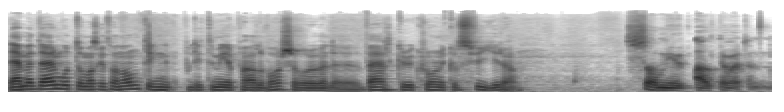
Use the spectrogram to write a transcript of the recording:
Nej men däremot om man ska ta någonting på lite mer på allvar så var det väl eh, Valkyrie Chronicles 4. som ju alltid har varit en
